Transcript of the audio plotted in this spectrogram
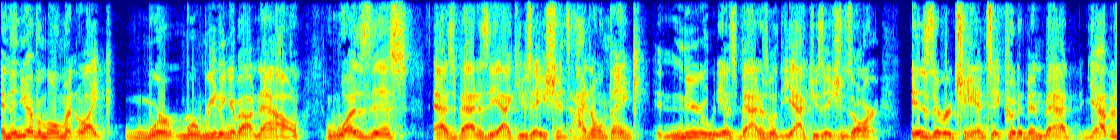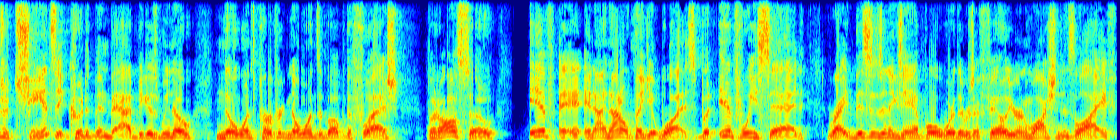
and then you have a moment like we're we're reading about now, was this as bad as the accusations? I don't think nearly as bad as what the accusations are. Is there a chance it could have been bad? Yeah, there's a chance it could have been bad because we know no one's perfect, no one's above the flesh, but also if and I don't think it was, but if we said, right, this is an example where there was a failure in Washington's life,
